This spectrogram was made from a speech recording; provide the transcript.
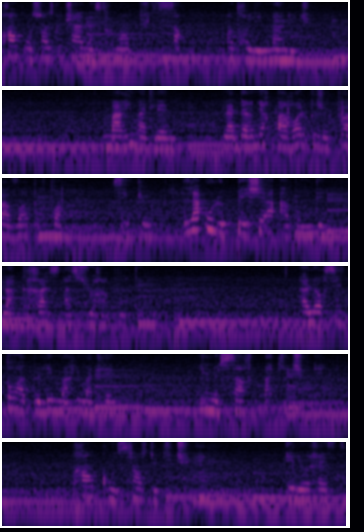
Prends conscience que tu es un instrument puissant entre les mains de Dieu. Marie-Madeleine, la dernière parole que je peux avoir pour toi, c'est que là où le péché a abondé, la grâce a surabondé. Alors s'ils t'ont appelé Marie-Madeleine, ils ne savent pas qui tu es. Prends conscience de qui tu es. Et le reste,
